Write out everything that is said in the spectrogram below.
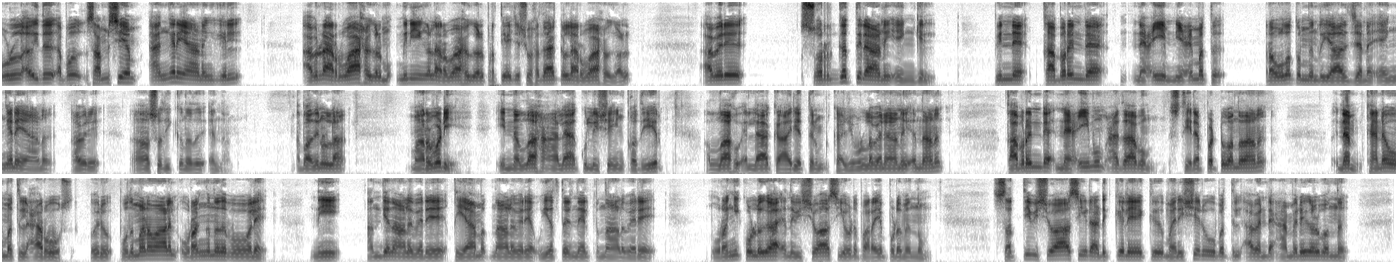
ഉള്ള ഇത് അപ്പോൾ സംശയം അങ്ങനെയാണെങ്കിൽ അവരുടെ അർവാഹുകൾ മുഗ്മിനീങ്ങളുടെ അർവാഹുകൾ പ്രത്യേകിച്ച് ശുഹദാക്കളുടെ അർവാഹുകൾ അവർ സ്വർഗത്തിലാണ് എങ്കിൽ പിന്നെ ഖബറിന്റെ നഈം നിയമത്ത് റൗലത്തുമ്മിൻ റിയാൽ ജന എങ്ങനെയാണ് അവർ ആസ്വദിക്കുന്നത് എന്നാണ്. അപ്പോൾ അതിനുള്ള മറുപടി ഇന്നല്ലാഹ അലാ കുല്ലി ഷെയ്ൻ ഖദീർ അള്ളാഹു എല്ലാ കാര്യത്തിനും കഴിവുള്ളവനാണ് എന്നാണ് ഖബറിന്റെ നഈമും അദാബും സ്ഥിരപ്പെട്ടു വന്നതാണ്. നം ഖനൗമത്തിൽ അറൂസ് ഒരു പുതുമണവാളൻ ഉറങ്ങുന്നത് പോലെ നീ അന്ത്യനാൾ വരെ ഖിയാമത്ത് നാൾ വരെ ഉയർത്തെഴുന്നേൽപ്പ് നാൾ വരെ ഉറങ്ങിക്കൊള്ളുക എന്ന് വിശ്വാസിയോട് പറയപ്പെടുമെന്നും സത്യവിശ്വാസിയുടെ അടുക്കലേക്ക് മനുഷ്യരൂപത്തിൽ അവന്റെ അമലുകൾ വന്ന്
